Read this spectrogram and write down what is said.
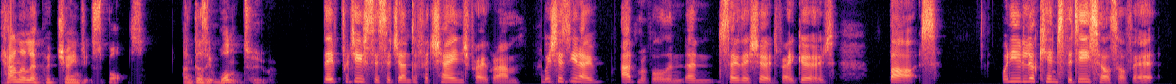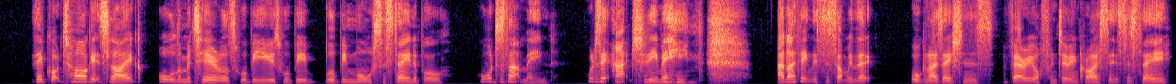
Can a leopard change its spots? And does it want to? They've produced this Agenda for Change program, which is, you know, admirable and, and so they should, very good. But when you look into the details of it, they've got targets like all the materials will be used will be will be more sustainable. What does that mean? What does it actually mean? And I think this is something that organizations very often do in crisis is they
